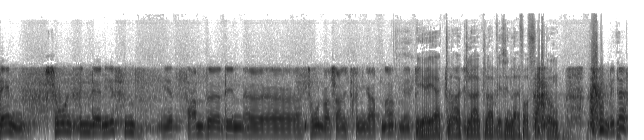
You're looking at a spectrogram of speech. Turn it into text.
Denn schon in der nächsten, jetzt haben sie den äh, Ton wahrscheinlich drin gehabt, ne? Mit, ja, ja, klar, klar, klar, wir sind live auf Sendung. Bitte?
